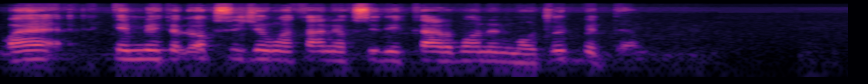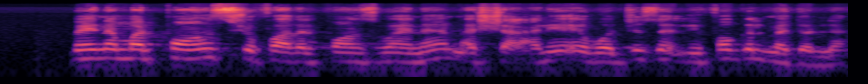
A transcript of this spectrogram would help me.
وكمية الأكسجين وثاني أكسيد الكربون الموجود بالدم. بينما ال pons شوف هذا ال pons وينه؟ مأشر عليه هو الجزء اللي فوق ال medulla.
